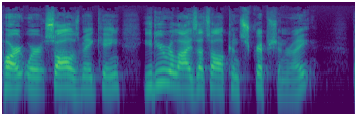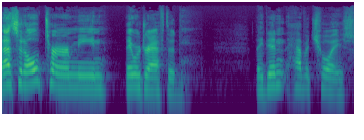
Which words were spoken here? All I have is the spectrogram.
part where Saul is made king, you do realize that's all conscription, right? That's an old term, mean they were drafted. They didn't have a choice.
